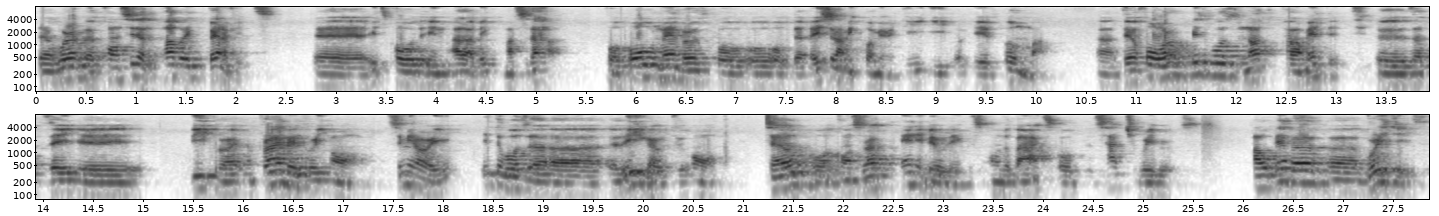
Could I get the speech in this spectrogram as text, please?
There were considered public benefits uh, it's called in Arabic maslaha. For all members for, of the Islamic community is ummah. Uh, therefore, it was not permitted uh, that they uh, be pri privately owned. Similarly, it was uh, illegal to own, sell, or construct any buildings on the banks of such rivers. However, uh, bridges,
